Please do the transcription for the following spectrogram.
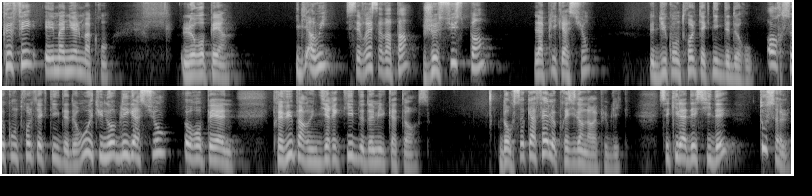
Que fait Emmanuel Macron, l'Européen? Il dit Ah oui, c'est vrai, ça ne va pas, je suspends l'application du contrôle technique des deux roues. Or, ce contrôle technique des deux roues est une obligation européenne prévue par une directive de 2014. Donc, ce qu'a fait le président de la République, c'est qu'il a décidé tout seul,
